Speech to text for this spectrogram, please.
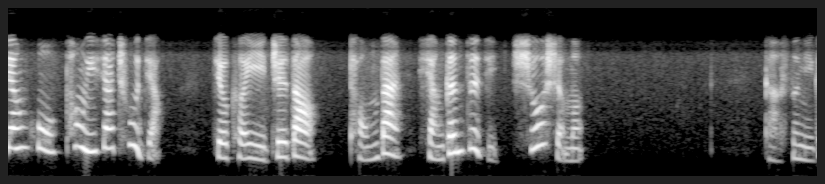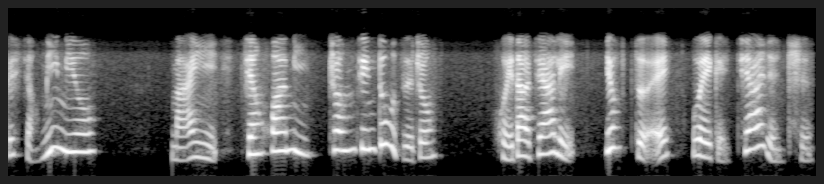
相互碰一下触角，就可以知道同伴想跟自己。说什么？告诉你个小秘密哦！蚂蚁将花蜜装进肚子中，回到家里用嘴喂给家人吃。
